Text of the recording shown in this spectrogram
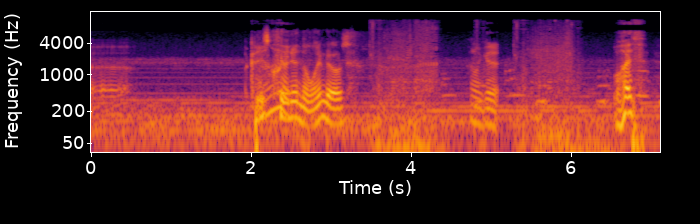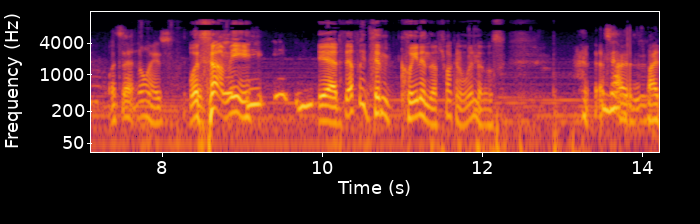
Uh, He's cleaning the windows. I don't get it. What? What's that noise? What's not me? Yeah, it's definitely Tim cleaning the fucking windows. It's my, it's my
